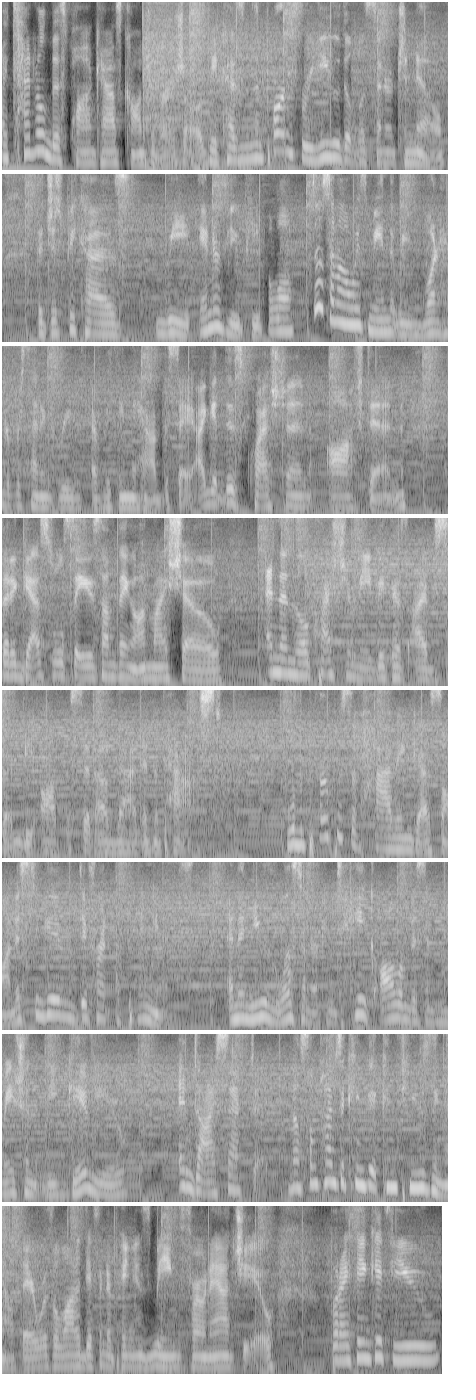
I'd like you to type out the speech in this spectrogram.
I titled this podcast controversial because it's important for you, the listener, to know that just because we interview people doesn't always mean that we 100% agree with everything they have to say. I get this question often that a guest will say something on my show and then they'll question me because I've said the opposite of that in the past. Well, the purpose of having guests on is to give different opinions. And then you, the listener, can take all of this information that we give you and dissect it. Now, sometimes it can get confusing out there with a lot of different opinions being thrown at you. But I think if you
